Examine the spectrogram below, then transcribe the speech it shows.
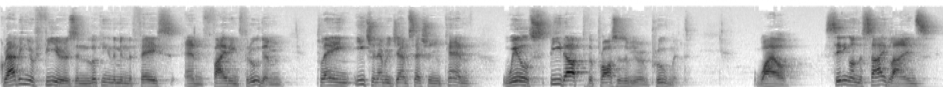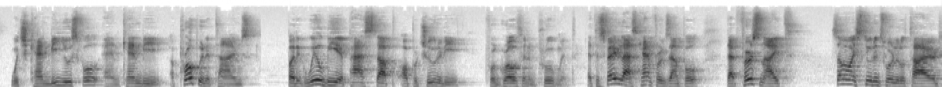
grabbing your fears and looking them in the face and fighting through them, playing each and every jam session you can, will speed up the process of your improvement. While sitting on the sidelines, which can be useful and can be appropriate at times, but it will be a passed up opportunity for growth and improvement. At this very last camp, for example, that first night, some of my students were a little tired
